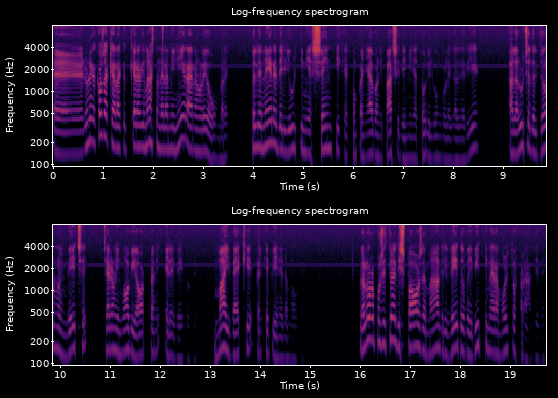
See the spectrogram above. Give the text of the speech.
Eh, l'unica cosa che era, che era, rimasta nella miniera erano le ombre, quelle nere degli ultimi essenti che accompagnavano i passi dei minatori lungo le gallerie. Alla luce del giorno invece c'erano i nuovi orfani e le vedove, mai vecchie perché piene d'amore. La loro posizione di spose, madri, vedove e vittime era molto fragile.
